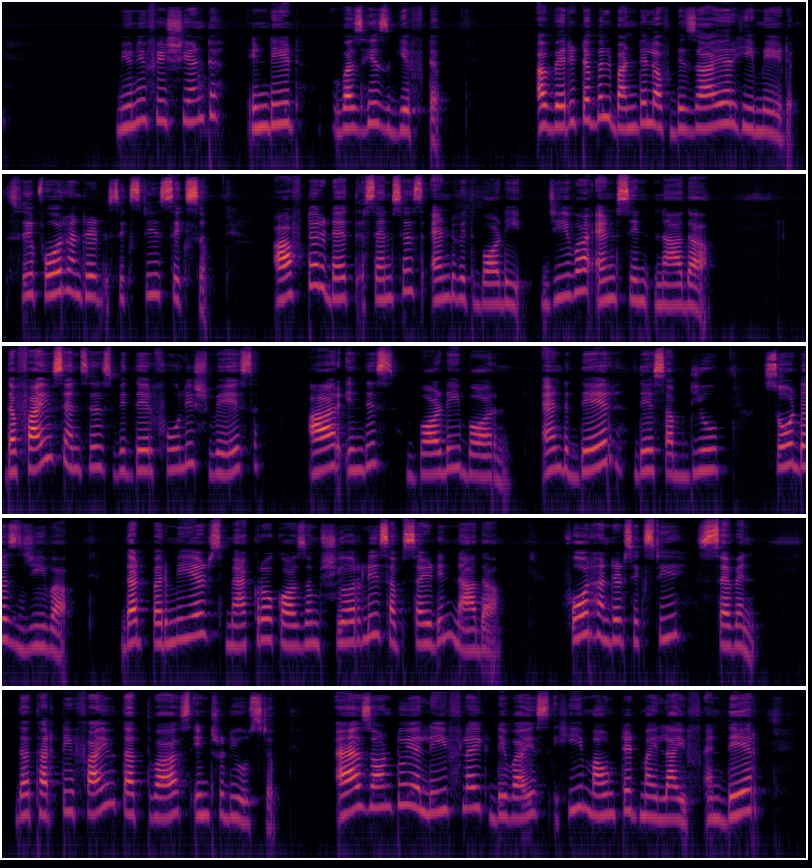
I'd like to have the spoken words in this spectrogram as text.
Munificent indeed was his gift. A veritable bundle of desire he made. Say 466. After death, senses end with body. Jiva ends in nada. The five senses, with their foolish ways, are in this body born, and there they subdue. So does Jiva, that permeates macrocosm, surely subside in nada. 467. The 35 tattvas introduced. As onto a leaf like device, he mounted my life, and there,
